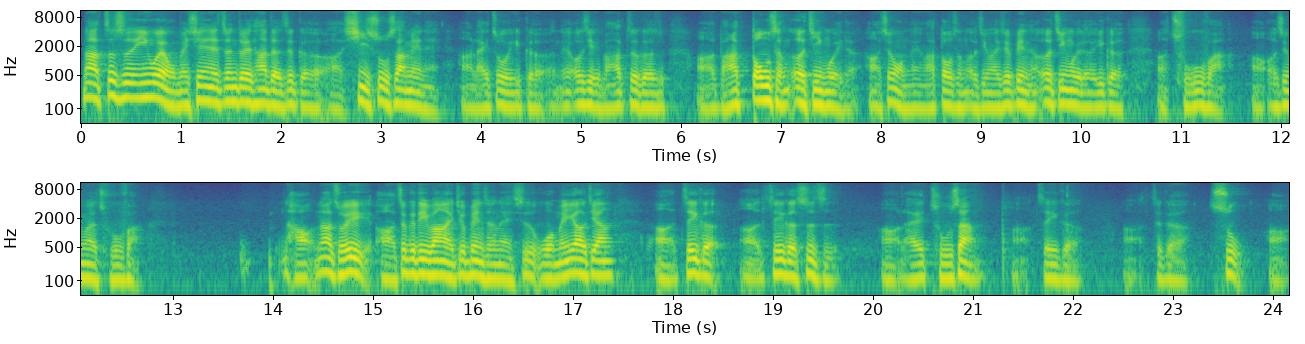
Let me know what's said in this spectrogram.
那这是因为我们现在针对它的这个啊系数上面呢啊来做一个，而且把它这个啊把它兜成二进位的啊，所以我们把它兜成二进位，就变成二进位的一个啊除法啊二进位的除法。好，那所以啊这个地方呢就变成呢是我们要将啊这个啊这个式子啊来除上啊这个啊这个数。啊，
